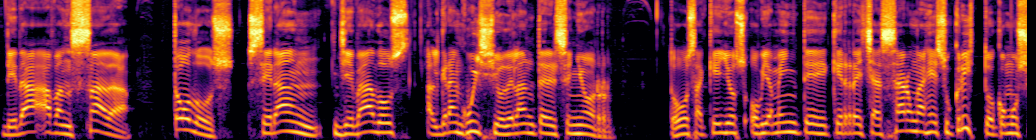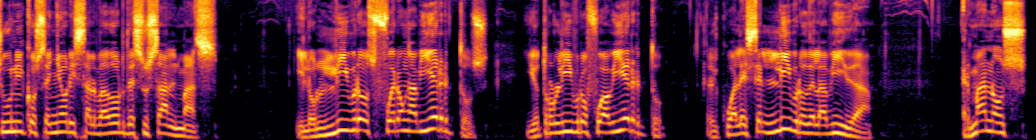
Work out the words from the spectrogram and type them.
de edad avanzada, todos serán llevados al gran juicio delante del Señor. Todos aquellos, obviamente, que rechazaron a Jesucristo como su único Señor y Salvador de sus almas. Y los libros fueron abiertos, y otro libro fue abierto, el cual es el libro de la vida. Hermanos,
